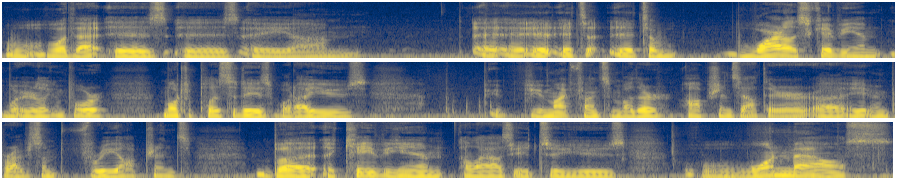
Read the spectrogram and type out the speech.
what that is is a um, it, it's a, it's a wireless KVM what you're looking for. Multiplicity is what I use. You might find some other options out there, uh, even probably some free options. But a KVM allows you to use one mouse,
